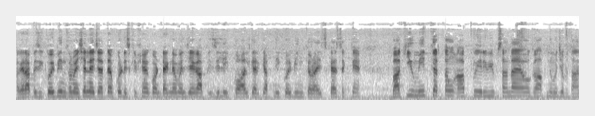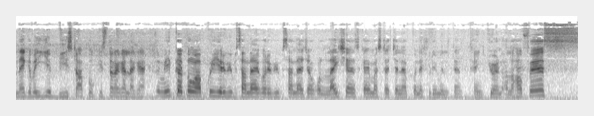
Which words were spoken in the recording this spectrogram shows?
अगर आप इसकी कोई भी इन्फॉर्मेशन लेना चाहते हैं, आपको डिस्क्रिप्शन में कॉन्टैक्ट मिल जाएगा। आप इजीली कॉल करके अपनी कोई भी इंक्वाइज कर सकते हैं। बाकी उम्मीद करता हूँ आपको ये रिव्यू पसंद आया होगा। आपने मुझे बताना है कि भाई ये बीस्ट आपको किस तरह का लगा है। तो उम्मीद करता हूँ आपको ये रिव्यू पसंद आएगा रिव्यू पसंद आया चाहो लाइक शेयर इसका मस्टर चलें आपको नेक्स्ट वीडियो मिलते हैं। थैंक यू एंड अल्लाह हाफिज़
